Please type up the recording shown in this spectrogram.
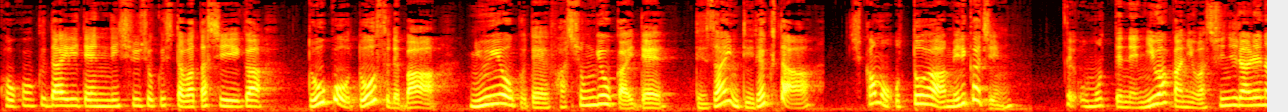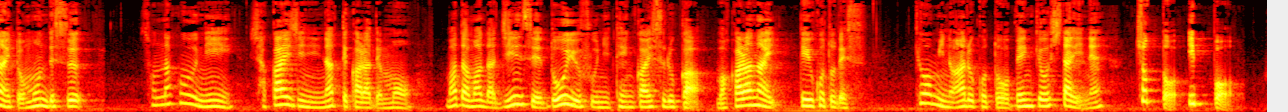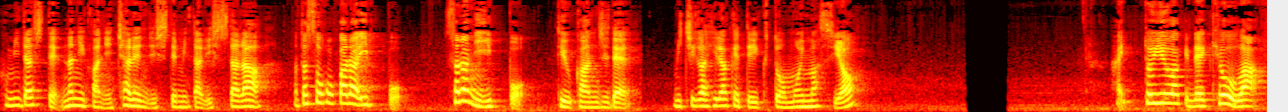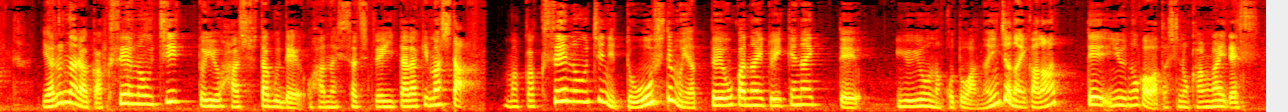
広告代理店に就職した私が、どこをどうすれば、ニューヨークでファッション業界でデザインディレクター？しかも夫がアメリカ人？って思ってね、にわかには信じられないと思うんです。そんな風に社会人になってからでもまだまだ人生どういう風に展開するかわからないっていうことです。興味のあることを勉強したりね、ちょっと一歩踏み出して何かにチャレンジしてみたりしたら、またそこから一歩、さらに一歩っていう感じで道が開けていくと思いますよ。はい。というわけで今日はやるなら学生のうちというハッシュタグでお話しさせていただきました。まあ、学生のうちにどうしてもやっておかないといけないっていうようなことはないんじゃないかなっていうのが私の考えです。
